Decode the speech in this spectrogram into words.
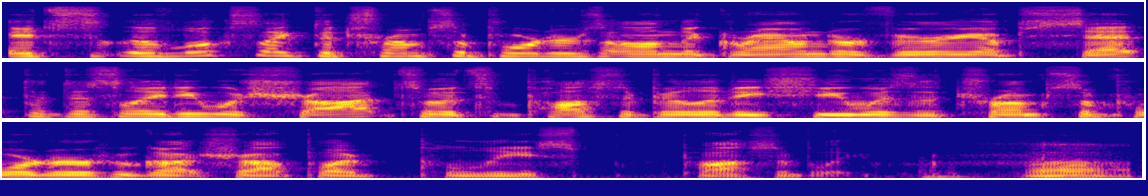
It's it looks like the Trump supporters on the ground are very upset that this lady was shot. So it's a possibility she was a Trump supporter who got shot by police, possibly. Oh.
